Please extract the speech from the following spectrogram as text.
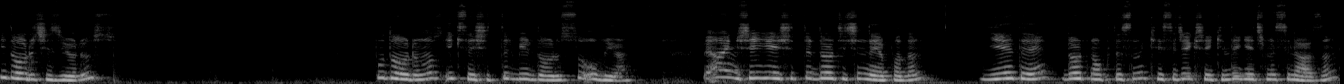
bir doğru çiziyoruz. Bu doğrumuz x eşittir 1 doğrusu oluyor. Ve aynı şeyi y eşittir 4 için de yapalım. y de 4 noktasını kesecek şekilde geçmesi lazım.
